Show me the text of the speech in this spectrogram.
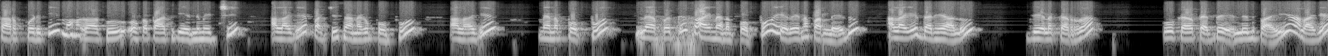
కారపొడికి మునగాకు ఒక పాతికి ఎండుమిర్చి అలాగే పచ్చి శనగపప్పు అలాగే మినపప్పు లేకపోతే సాయి మినపప్పు ఏదైనా పర్లేదు. అలాగే ధనియాలు జీలకర్ర ఒక పెద్ద ఎల్లుల్లిపాయి అలాగే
